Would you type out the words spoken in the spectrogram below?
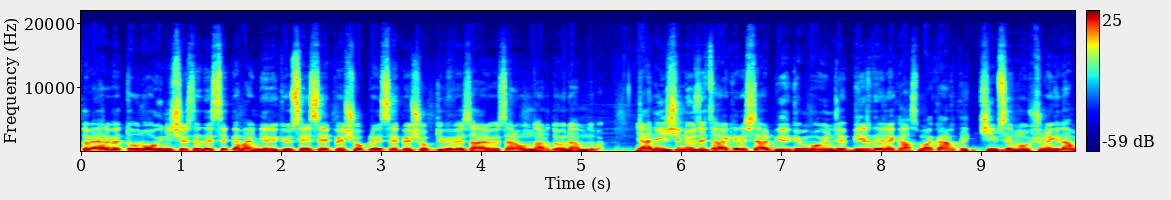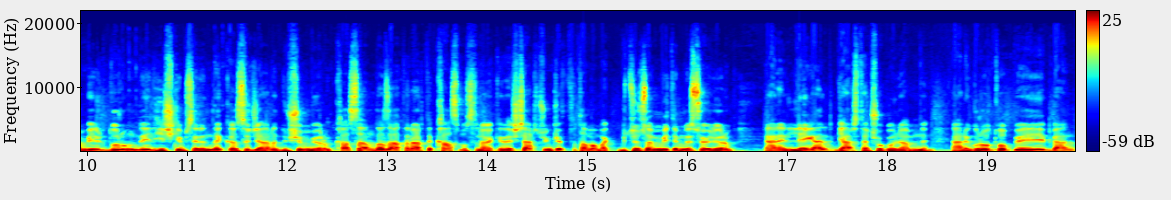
Tabi elbette onu oyun içerisinde desteklemen gerekiyor. SSP Shop, RSP Shop gibi vesaire vesaire onlar da önemli bak. Yani işin özeti arkadaşlar bir gün boyunca bir DL kasmak artık kimsenin hoşuna giden bir durum değil. Hiç kimsenin de kasacağını düşünmüyorum. Kasan da zaten artık kasmasın arkadaşlar. Çünkü tamam bak bütün samimiyetimle söylüyorum. Yani legal gerçekten çok önemli. Yani Growtopia'yı ben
